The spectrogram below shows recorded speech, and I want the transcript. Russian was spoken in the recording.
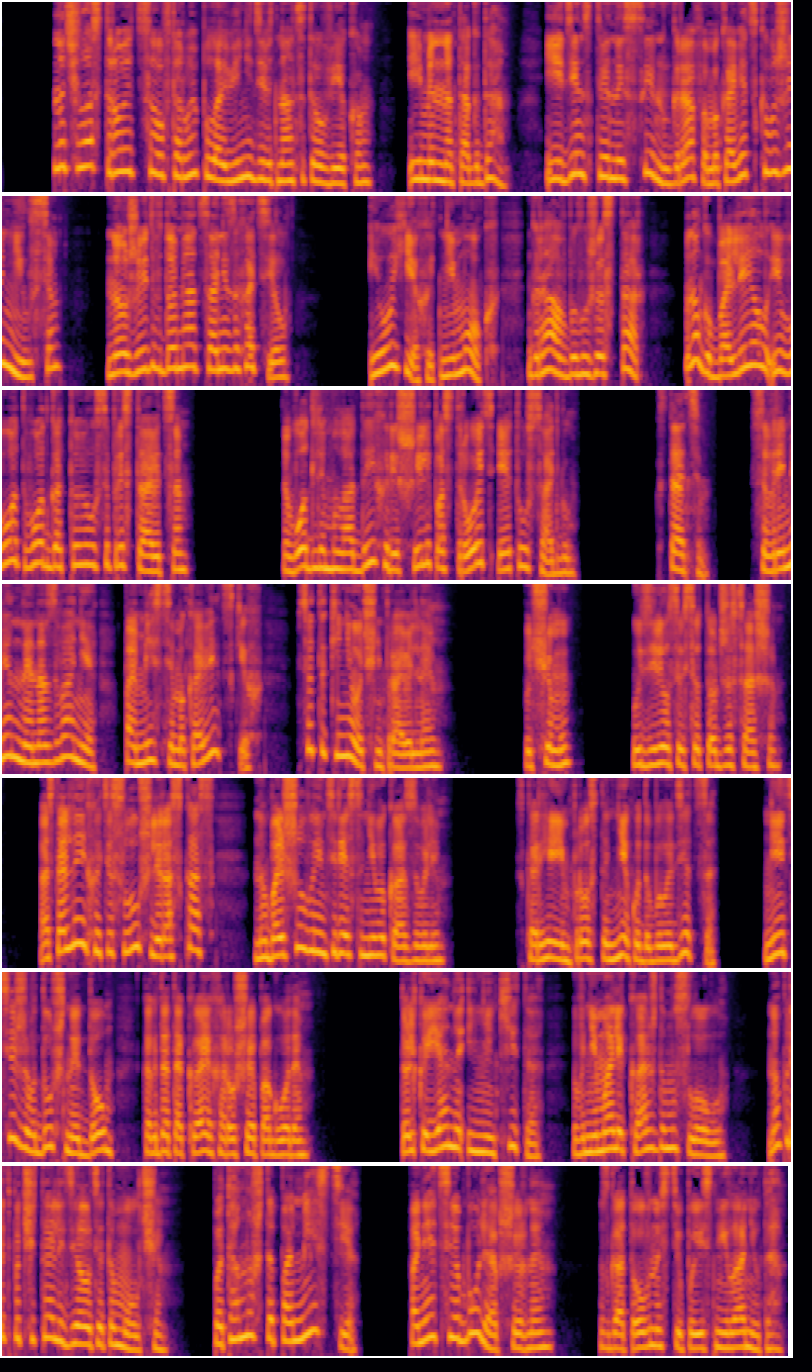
начала строиться во второй половине XIX века. Именно тогда единственный сын графа Маковецкого женился, но жить в доме отца не захотел. И уехать не мог, граф был уже стар, много болел и вот-вот готовился приставиться. Вот для молодых решили построить эту усадьбу. Кстати, современное название «Поместье Маковецких» все таки не очень правильное. «Почему?» — удивился все тот же Саша. Остальные хоть и слушали рассказ, но большого интереса не выказывали. Скорее, им просто некуда было деться, не идти же в душный дом, когда такая хорошая погода. Только Яна и Никита внимали каждому слову, но предпочитали делать это молча. «Потому что поместье — понятие более обширное», — с готовностью пояснила Анюта.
